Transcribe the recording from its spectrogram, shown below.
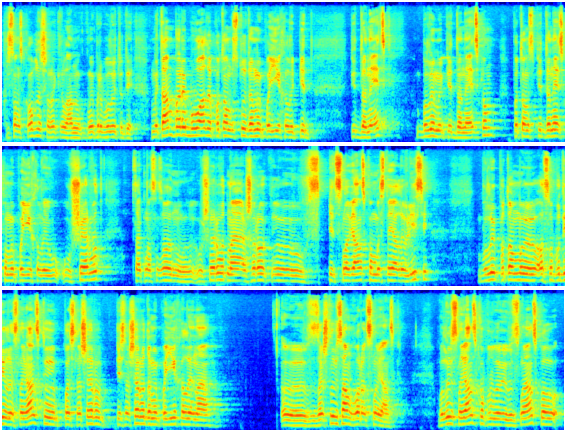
Херсонська область, Широкий Лан. Ми прибули туди. Ми там перебували, потім з туди ми поїхали під, під Донецьк. Були ми під Донецьком. Потім з-під Донецька ми поїхали у Шервуд. Так нас називали, ну, у Шервуд на Широк, е, під Слов'янськом ми стояли в лісі. Були, потім ми освободили Слов'янськ, після Шеру, після Шервуда ми поїхали на. е, Зайшли в сам город Слов'янськ. Були в Слов'янську, в Слов'янську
